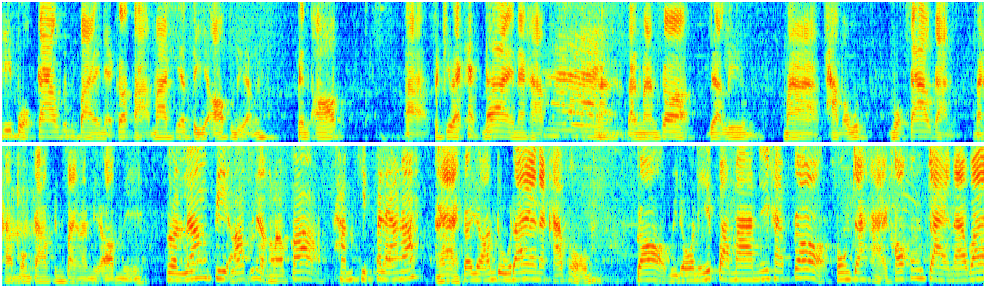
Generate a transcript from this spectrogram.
ที่บวกเก้าขึ้นไปเนี่ยก็สามารถที่จะตีออฟเหลืองเป็นออฟอ่าสกิล attack ได้นะครับใช่อ่าดังนั้นก็อย่าลืมมาทำอาวุธบวกเก้ากันนะครับบวกเก้าขึ้นไปมันมีออฟนี้ส่วนเรื่องตีออฟเหลืองเราก็ทำคลิปไปแล้วเนาะอ่าก็ย้อนดูได้นะครับผมก็วิดีโอนี้ประมาณนี้ครับก็คงจะหายข้อข้องใจนะว่า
